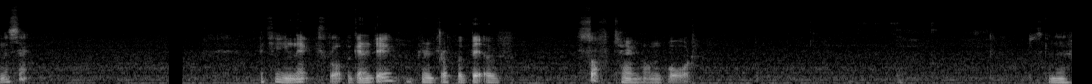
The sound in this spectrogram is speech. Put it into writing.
in a sec. Okay, next what we're going to do, we're going to drop a bit of soft tone on board. Just going to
